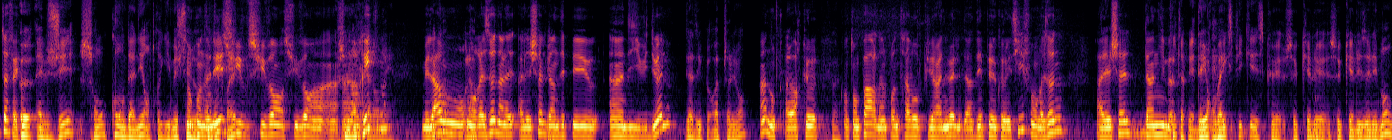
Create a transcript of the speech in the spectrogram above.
Tout à fait. EFG sont condamnés, entre guillemets, sont condamnés suivant, suivant un, rythme. Mais là, on, raisonne à l'échelle d'un DPE individuel. D'un DPE, absolument. Hein, donc, alors que quand on parle d'un plan de travaux pluriannuel et d'un DPE collectif, on raisonne à l'échelle d'un immeuble. Tout à fait. D'ailleurs, on va expliquer ce qu'est ce qu les, ce les éléments.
